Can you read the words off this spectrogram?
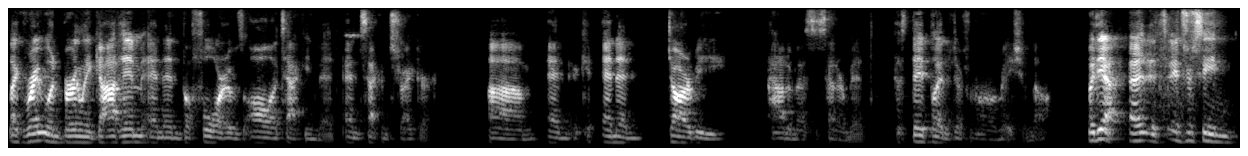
like right when Burnley got him, and then before it was all attacking mid and second striker, um, and and then Derby had him as a center mid because they played a different formation though. But yeah, uh, it's interesting.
